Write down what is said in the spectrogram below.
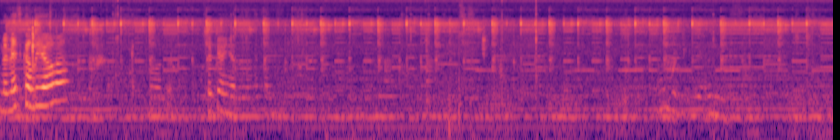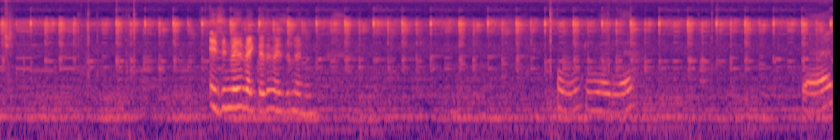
Mehmet kalıyor ama. Çok iyi oynuyordun Ezilmeni bekledim, ezilmedin. Olur, böyle. Gel.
